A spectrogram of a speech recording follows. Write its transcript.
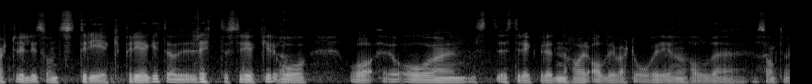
vært veldig sånn strekpreget, rette streker. Ja. og og, og strekbredden har aldri vært over 1,5 cm.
